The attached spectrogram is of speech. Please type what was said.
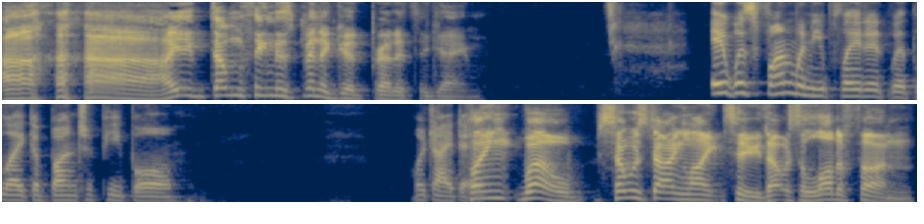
Uh, I don't think there's been a good Predator game. It was fun when you played it with like a bunch of people, which I did. Playing well, so was Dying Light too. That was a lot of fun.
